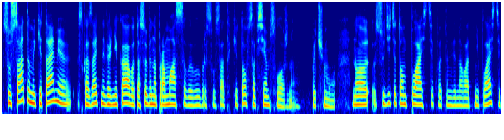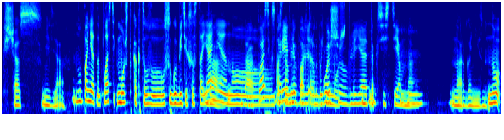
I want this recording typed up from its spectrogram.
С усатым и китами сказать наверняка, вот особенно про массовые выбросы усатых китов, совсем сложно почему. Но судить о том, пластик в этом виноват, не пластик, сейчас нельзя. Ну, понятно, пластик может как-то усугубить их состояние, да, но да. пластик скорее фактором быть больше не может. влияет так системно на организм. Ну,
